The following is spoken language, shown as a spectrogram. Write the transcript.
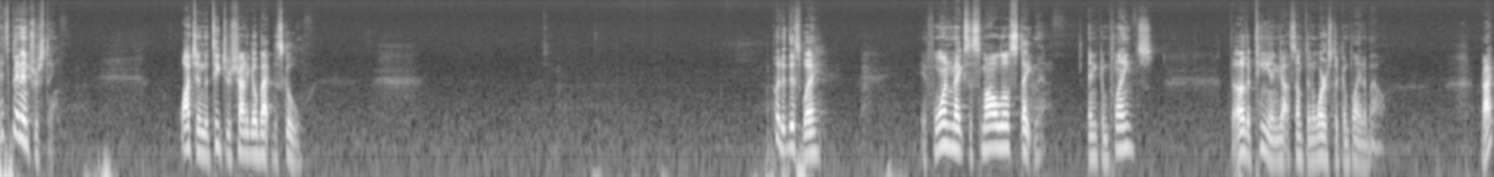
it's been interesting watching the teachers try to go back to school. Put it this way if one makes a small little statement and complains, the other 10 got something worse to complain about. Right?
